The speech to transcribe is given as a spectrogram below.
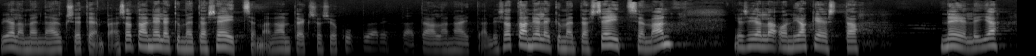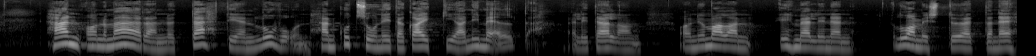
vielä mennään yksi eteenpäin. 147, anteeksi jos joku pyörittää täällä näitä. Eli 147, ja siellä on jakesta neljä. Hän on määrännyt tähtien luvun. Hän kutsuu niitä kaikkia nimeltä. Eli täällä on, on Jumalan ihmeellinen luomistyö, että ne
